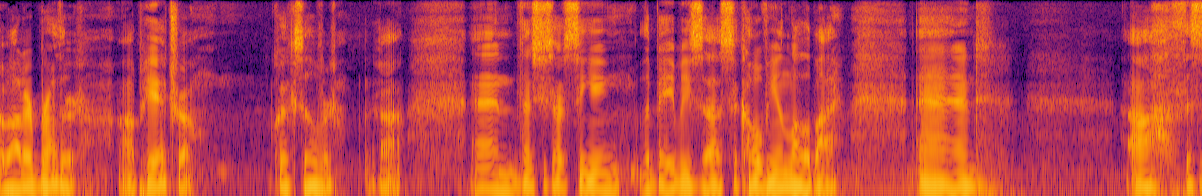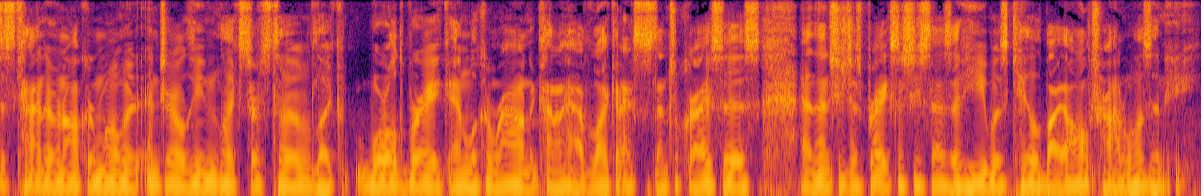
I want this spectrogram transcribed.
about her brother uh, Pietro, Quicksilver. Uh, and then she starts singing the baby's uh, Sokovian lullaby. And uh, this is kind of an awkward moment and geraldine like starts to like world break and look around and kind of have like an existential crisis and then she just breaks and she says that he was killed by ultron wasn't he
